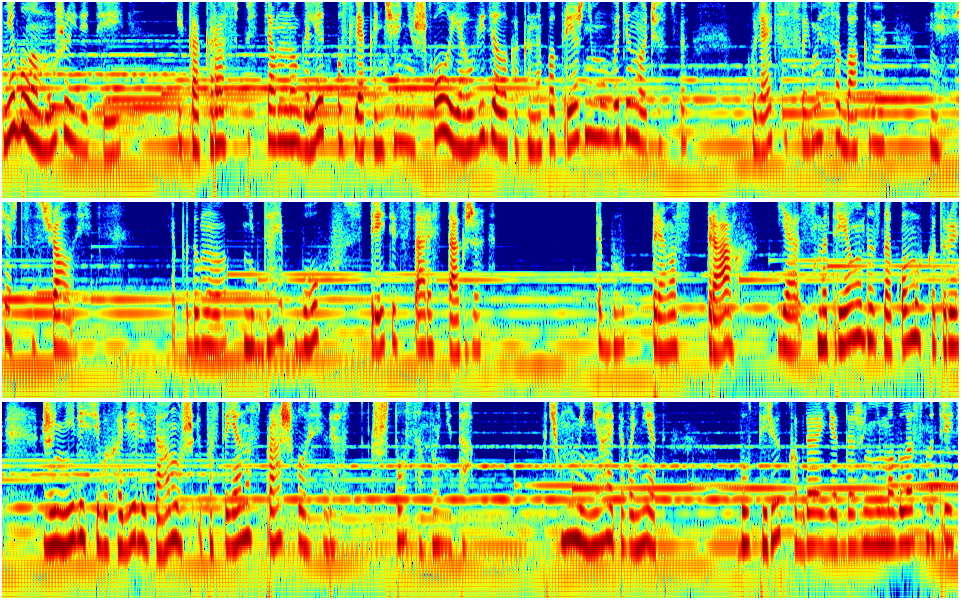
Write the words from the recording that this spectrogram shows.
не было мужа и детей. И как раз спустя много лет после окончания школы я увидела, как она по-прежнему в одиночестве – гулять со своими собаками. У меня сердце сжалось. Я подумала, не дай бог встретить старость так же. Это был прямо страх. Я смотрела на знакомых, которые женились и выходили замуж, и постоянно спрашивала себя, что со мной не так? Почему меня этого нет? Был период, когда я даже не могла смотреть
